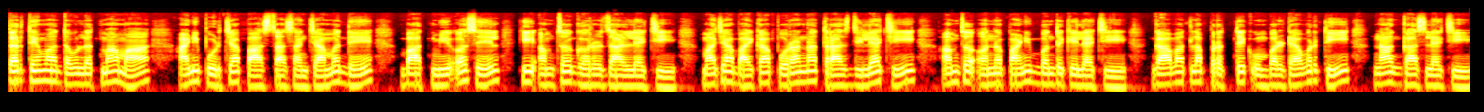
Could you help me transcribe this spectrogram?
तर तेव्हा दौलत मामा आणि पुढच्या पाच तासांच्या मध्ये बातमी असेल की आमचं घर जाळल्याची माझ्या बायका पोरांना त्रास दिल्याची आमचं अन्नपाणी बंद केल्याची गावातला प्रत्येक उंबरट्यावरती नाक घासल्याची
